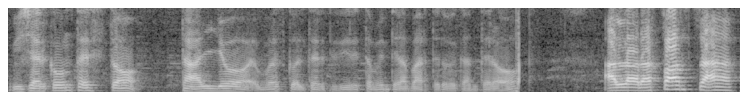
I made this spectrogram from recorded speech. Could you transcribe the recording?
Vi cerco un testo, taglio e voi ascolterete direttamente la parte dove canterò. Allora forza,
